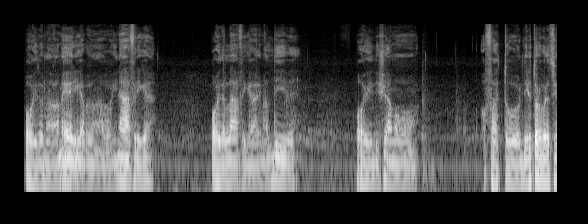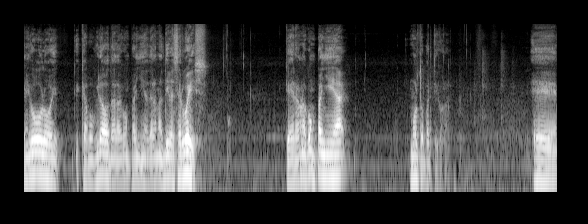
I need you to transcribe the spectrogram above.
poi tornato in America, poi tornato in Africa, poi dall'Africa alle Maldive, poi diciamo ho fatto il direttore operazioni volo e, e capopilota della compagnia della Maldives Airways, che era una compagnia molto particolare. E,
